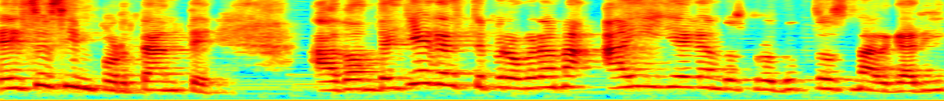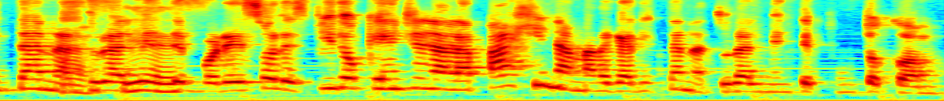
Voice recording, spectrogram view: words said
Eso es importante. A donde llega este programa, ahí llegan los productos Margarita naturalmente. Por eso les pido que entren a la página margaritanaturalmente.com.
